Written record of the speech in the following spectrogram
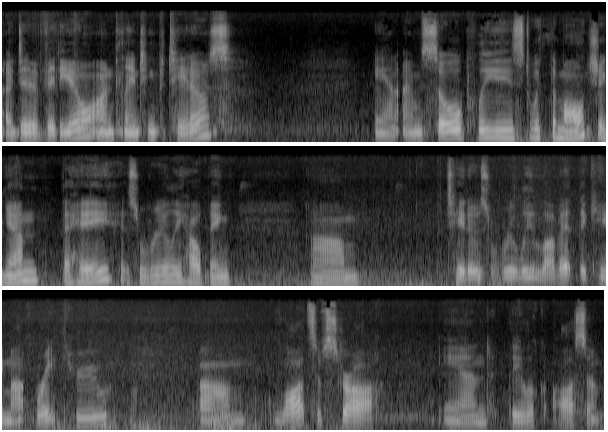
I did a video on planting potatoes and I'm so pleased with the mulch. Again, the hay is really helping. Um, potatoes really love it. They came up right through um, lots of straw and they look awesome.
